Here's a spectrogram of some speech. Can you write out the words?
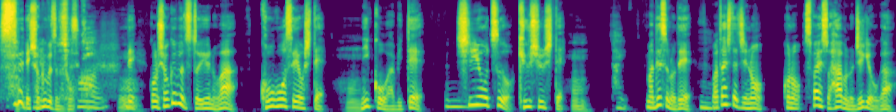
すべて植物なんです。うでこの植物というのは光合成をしてうん。日光を浴びてうん CO2 を吸収して、まあ、ですのでうん。私たちのこのスパイスとハーブの事業が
